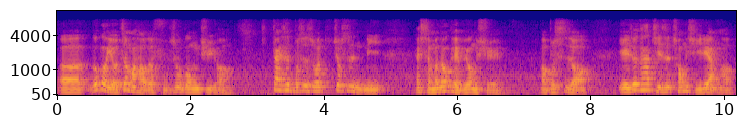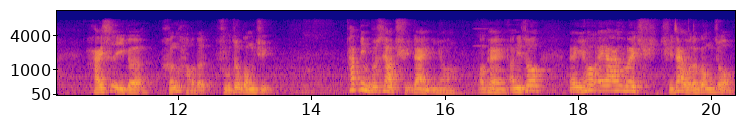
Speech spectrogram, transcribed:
呃，如果有这么好的辅助工具哈，但是不是说就是你哎什么都可以不用学哦，不是哦，也就是它其实充其量哈，还是一个很好的辅助工具，它并不是要取代你哦，OK 啊，你说哎以后 AI 会不会取取代我的工作？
